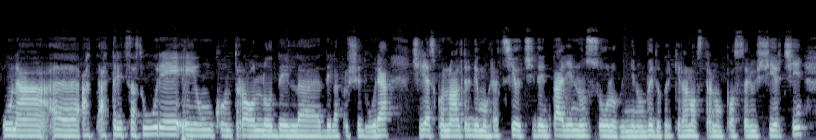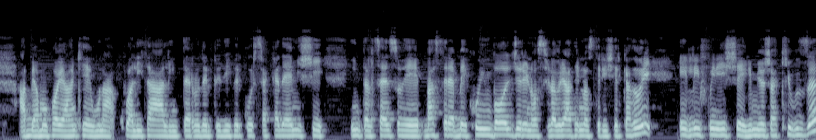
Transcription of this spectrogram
una uh, attrezzature e un controllo del, della procedura. Ci riescono altre democrazie occidentali e non solo, quindi non vedo perché la nostra non possa riuscirci. Abbiamo poi anche una qualità all'interno del, dei percorsi accademici, in tal senso che basterebbe coinvolgere i nostri laureati e i nostri ricercatori e lì finisce il mio già chiuso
